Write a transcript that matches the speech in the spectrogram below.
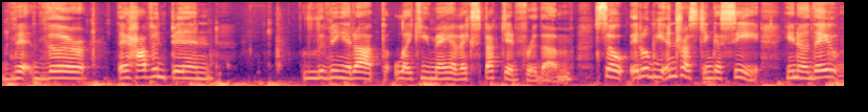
The, the, they haven't been living it up like you may have expected for them. So it'll be interesting to see. You know, they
